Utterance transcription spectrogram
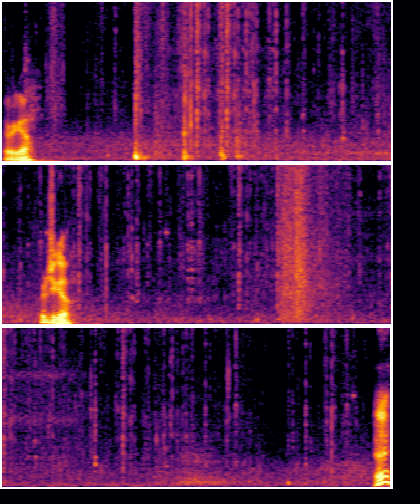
There we go. Where'd you go? Eh?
